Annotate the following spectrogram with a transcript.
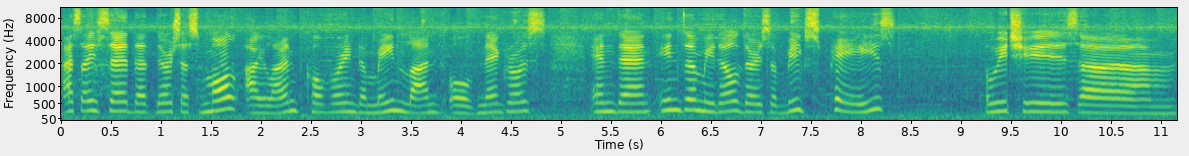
as I said that there's a small island covering the mainland of Negros and then in the middle there's a big space which is um,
